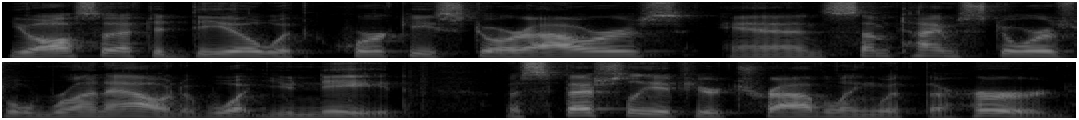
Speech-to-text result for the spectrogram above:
You also have to deal with quirky store hours, and sometimes stores will run out of what you need, especially if you're traveling with the herd.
